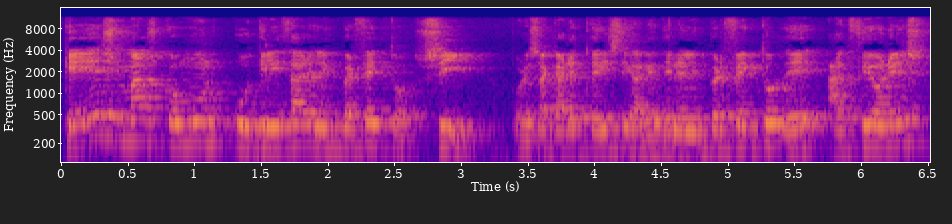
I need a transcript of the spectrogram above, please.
¿Que es más común utilizar el imperfecto? Sí, por esa característica que tiene el imperfecto de acciones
